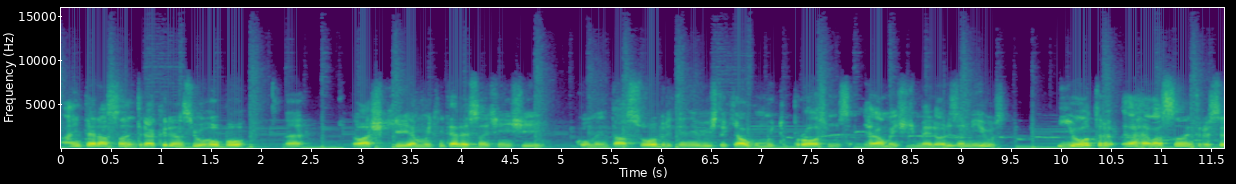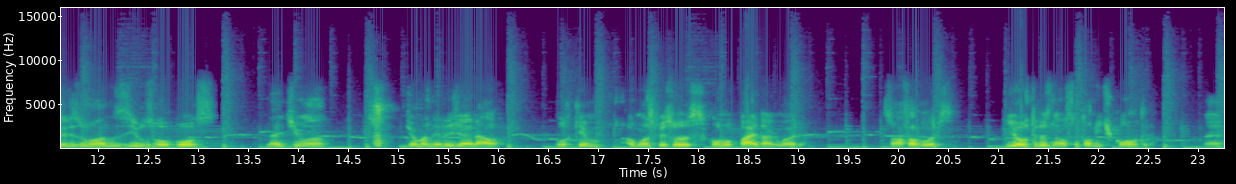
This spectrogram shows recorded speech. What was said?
a interação entre a criança e o robô, né? Eu acho que é muito interessante a gente comentar sobre, tendo em vista que é algo muito próximo, realmente de melhores amigos. E outra é a relação entre os seres humanos e os robôs, né, de uma de uma maneira geral, porque algumas pessoas, como o pai da Glória, são a favor e outras não, são totalmente contra, né?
